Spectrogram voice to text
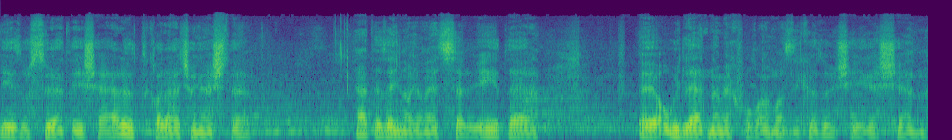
Jézus születése előtt, karácsony este, Hát ez egy nagyon egyszerű étel, úgy lehetne megfogalmazni közönségesen,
